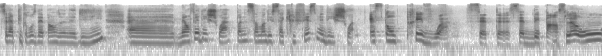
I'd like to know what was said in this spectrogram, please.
C'est la plus grosse dépense de notre vie. Euh, mais on fait des choix, pas nécessairement des sacrifices, mais des choix. Est-ce qu'on prévoit cette, cette dépense-là ou,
